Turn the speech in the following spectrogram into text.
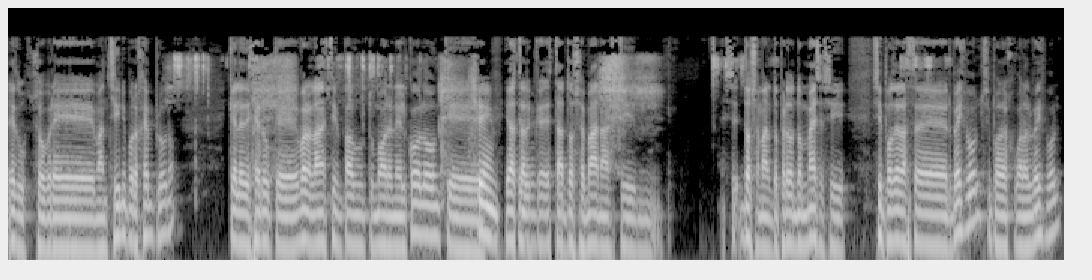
Edu, sobre Mancini, por ejemplo, ¿no? Que le dijeron que, bueno, le han estimado un tumor en el colon, que Sí, iba a estar, sí. que estar dos semanas sin, si- dos semanas, dos- perdón, dos meses sin, sin poder hacer béisbol, sin poder jugar al béisbol.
